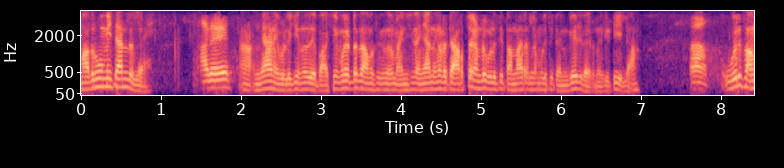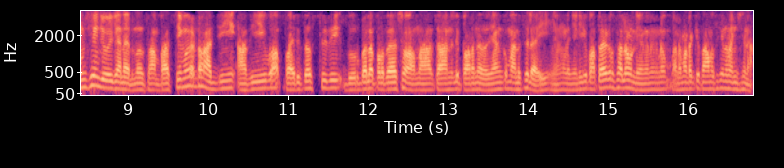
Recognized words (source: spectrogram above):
മാതൃഭൂമി ചാനലല്ലേ? അതെ. ആ ഞാൻ വിളിക്കുന്നത് പശ്ചിമഘട്ടത്തിൽ താമസിക്കുന്ന ഒരു മനുഷ്യനാണ് ഞാൻ നിങ്ങളുടെ ചർച്ച കണ്ട് വിളിച്ചിട്ട് അന്നേരമെല്ലാം വിളിച്ചിട്ട് എൻഗേജ് ആയിരുന്നു കിട്ടിയില്ല. ഒരു സംശയം ചോദിക്കാനായിരുന്നു. പശ്ചിമഘട്ടം അതി അതീവ പരിതസ്ഥിതി ദുർബല പ്രദേശമാണ് ആ ചാനലിൽ പറഞ്ഞത്. ഞങ്ങൾക്ക് മനസ്സിലായി. ഞങ്ങൾ എനിക്ക് പത്തേക്കർ സ്ഥലമുണ്ട്. ഞങ്ങൾ മലമടക്കി താമസിക്കുന്ന മനുഷ്യനാ.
